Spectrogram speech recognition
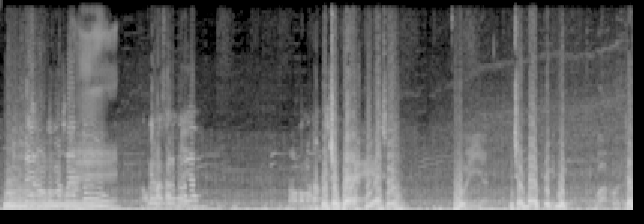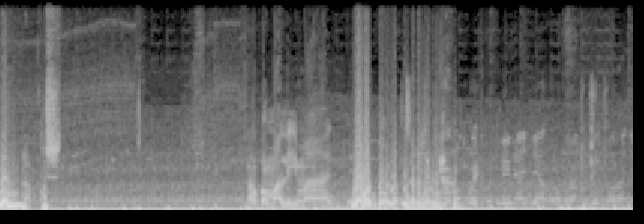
Hmm, Udah 0,1. Biar 0,1 kedengeran. 0,1. aku coba FPS nih. Oh iya. Coba piknik dalam bus. 0,5 aja. Nyaman banget aja kalau kurang gede suaranya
